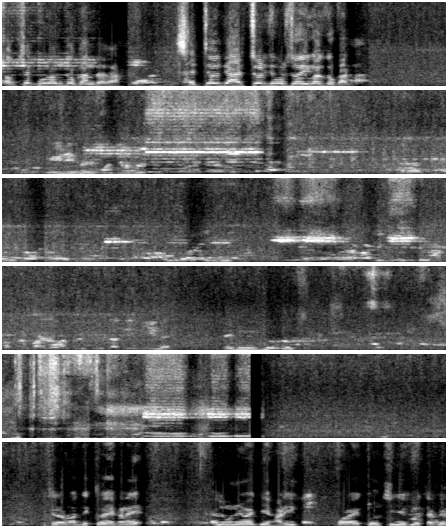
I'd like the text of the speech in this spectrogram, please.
সবচেয়ে পুরন দোকান দাদা। সাতচল্লিশ আটচল্লিশ বছর হয়ে গেল দোকান। এছাড়া আমরা দেখতে পাই এখানে অ্যালুমিনিয়ামের যে হাঁড়ি কড়াই, কলসি যেগুলো থাকে,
